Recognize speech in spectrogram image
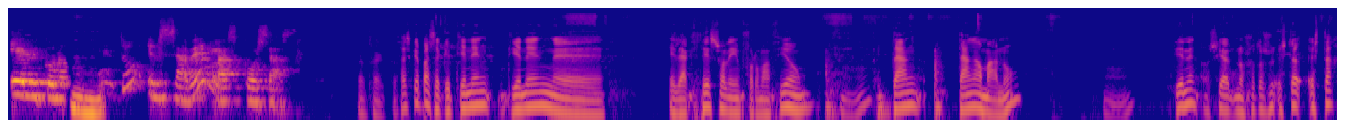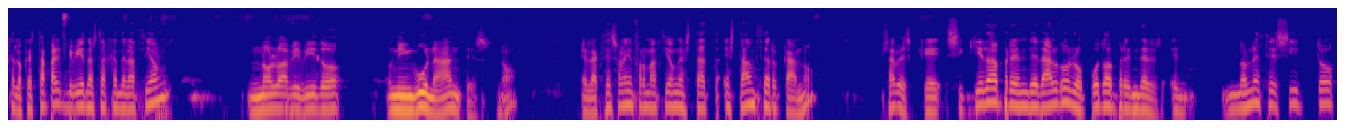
el conocimiento, el saber las cosas. Perfecto. ¿Sabes qué pasa? Que tienen, tienen eh, el acceso a la información tan, tan a mano. Tienen, o sea, nosotros, esta, esta- lo que está viviendo esta generación no lo ha vivido ninguna antes, ¿no? El acceso a la información está, es tan cercano, ¿sabes? Que si quiero aprender algo, lo puedo aprender. En- no necesito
